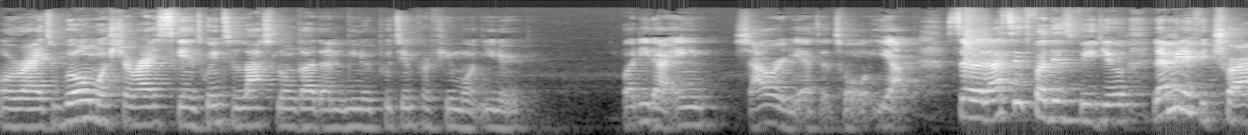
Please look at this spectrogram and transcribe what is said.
all right well moisturized skin is going to last longer than you know putting perfume on you know body that ain't showered yet at all. Yeah. So that's it for this video. Let me know if you try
